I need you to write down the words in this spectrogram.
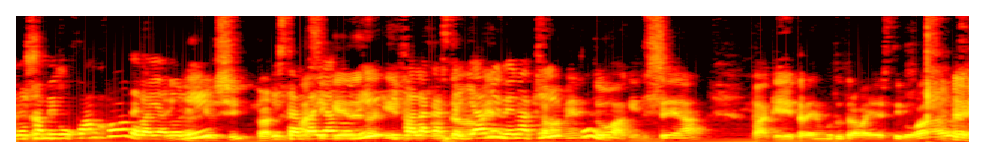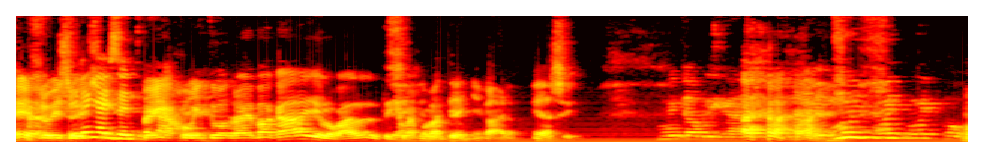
noso amigo Juanjo de Valladolid, Sí, claro. está en Así desde Valladolid e fala castellano e ven aquí. pum. a quien sea para que traigan tu traballo a este lugar. Eso, eso, veña eso. xente Venga juventud outra vez para acá e o lugar teña Sí, máis manteña, claro, é así. Muito obrigada. muito, muito, muito bom.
